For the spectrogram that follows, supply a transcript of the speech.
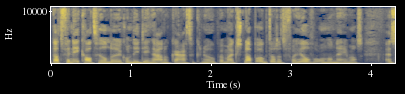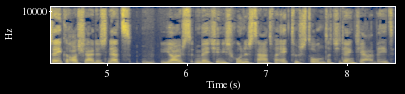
Dat vind ik altijd heel leuk om die dingen aan elkaar te knopen. Maar ik snap ook dat het voor heel veel ondernemers. En zeker als jij dus net juist een beetje in die schoenen staat waar ik toe stond. Dat je denkt, ja, weet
